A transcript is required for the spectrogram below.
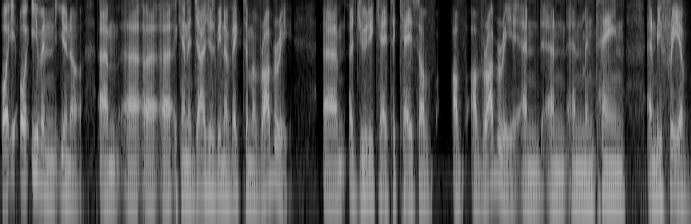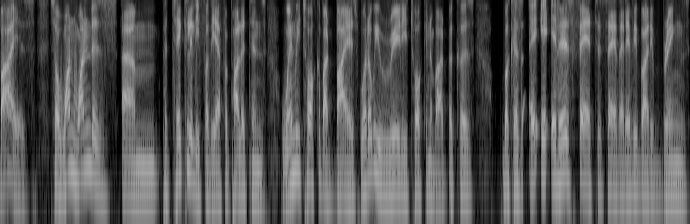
or or even you know, um, uh, uh, uh can a judge who's been a victim of robbery um, adjudicate a case of of, of robbery and, and, and maintain and be free of bias. So one wonders, um, particularly for the Afropolitans, when we talk about bias, what are we really talking about? Because because it, it is fair to say that everybody brings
